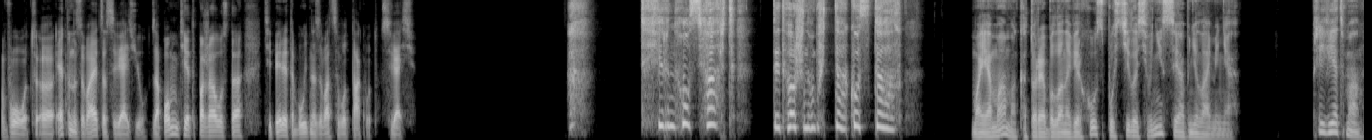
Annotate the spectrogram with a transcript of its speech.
Вот, э, это называется связью. Запомните это, пожалуйста. Теперь это будет называться вот так вот, связь. «Ты вернулся, Арт! Ты, должно быть, так устал!» Моя мама, которая была наверху, спустилась вниз и обняла меня. «Привет, мам.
